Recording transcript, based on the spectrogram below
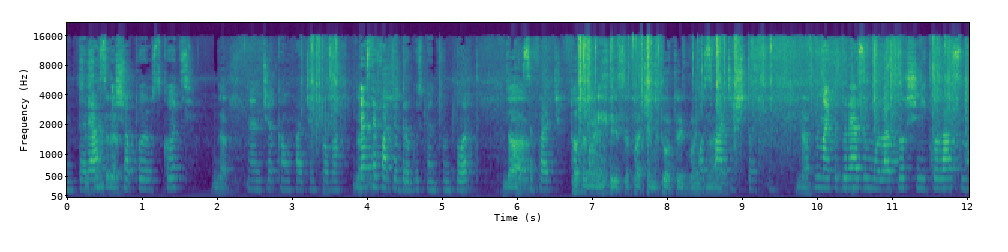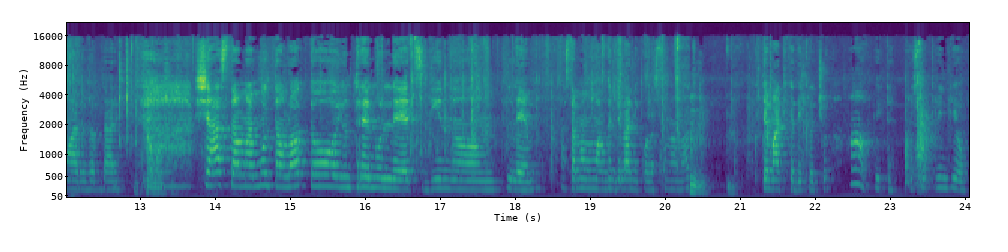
întărească întărească. și apoi îl scoți. Da. Ne încercăm, facem proba. Da. Dar asta e foarte drăguț pentru un tort. Da. Să faci. Toată lumea trebuie să facem torturi în O să continuare. faci și tortul. Da. Numai că durează mult la tort și Nicolas nu are răbdare. Cam așa. Și asta mai mult am luat-o, e un trenuleț din uh, lemn. Asta m- m-am gândit la Nicolas când am luat. cu tematică de Crăciun. Ah, uite, trebuie să o prind eu.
